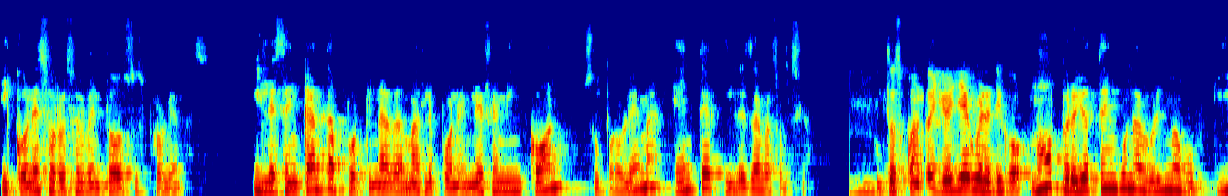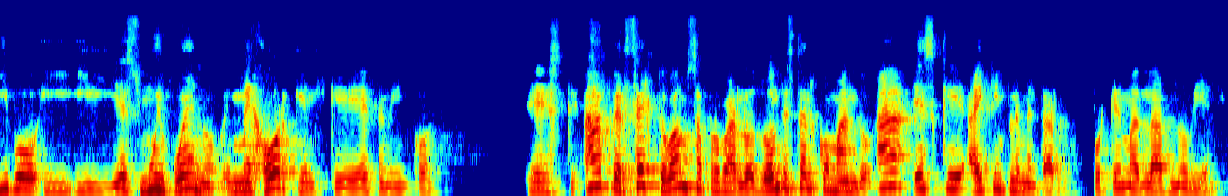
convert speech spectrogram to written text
y con eso resuelven todos sus problemas. Y les encanta porque nada más le ponen fmincon, su problema, enter y les da la solución. Entonces cuando yo llego y les digo, no, pero yo tengo un algoritmo evolutivo y, y es muy bueno, mejor que el que fmincon este, ah, perfecto, vamos a probarlo. ¿Dónde está el comando? Ah, es que hay que implementarlo, porque en MATLAB no viene.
